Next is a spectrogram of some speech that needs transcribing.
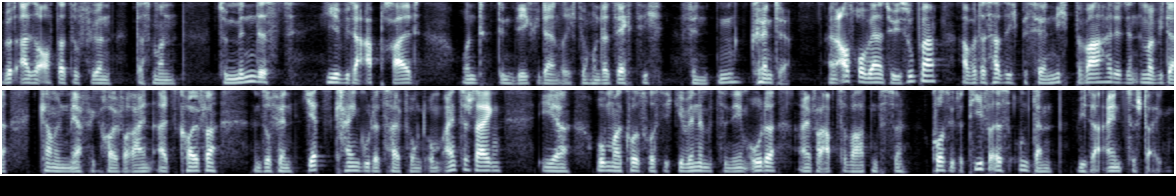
wird also auch dazu führen, dass man zumindest hier wieder abprallt und den Weg wieder in Richtung 160 finden könnte. Ein Ausbruch wäre natürlich super, aber das hat sich bisher nicht bewahrheitet, denn immer wieder kamen mehr Verkäufer rein als Käufer. Insofern jetzt kein guter Zeitpunkt, um einzusteigen, eher um mal kurzfristig Gewinne mitzunehmen oder einfach abzuwarten, bis der Kurs wieder tiefer ist, um dann wieder einzusteigen.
